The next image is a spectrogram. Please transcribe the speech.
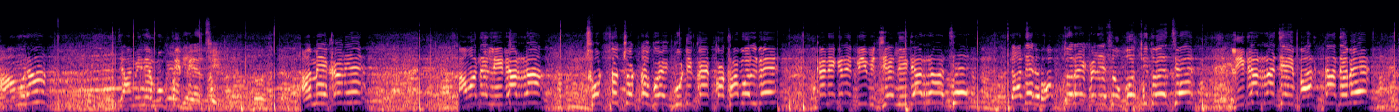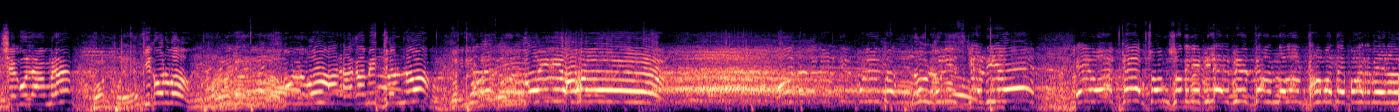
আমরা জামিনে মুক্তি পেয়েছি। আমি এখানে আমাদের লিডাররা ছোট্ট ছোট্ট কয়েক গুটি কয়েক কথা বলবে। কারণ এখানে যে লিডাররা আছে, তাদের ভক্তরা এখানে এসে উপস্থিত হয়েছে। লিডাররা যে বার্তা দেবে, সেগুলো আমরা কি করব? শুনব আর আগামীর জন্য তৈরি হব পুলিশ- পুলিশকে দিয়ে এই ওয়াকাফ সংশোধনী বিলের বিরুদ্ধে আন্দোলন থামাতে পারবে না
